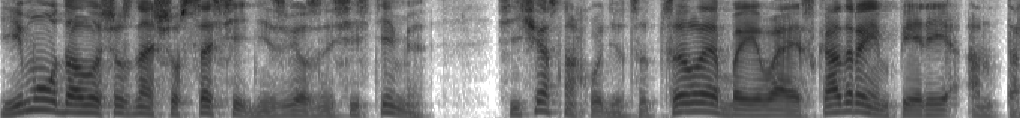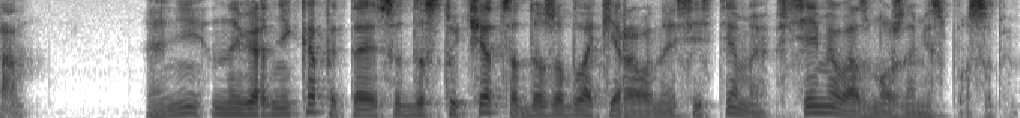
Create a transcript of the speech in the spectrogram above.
ему удалось узнать, что в соседней звездной системе сейчас находится целая боевая эскадра империи Антран. Они наверняка пытаются достучаться до заблокированной системы всеми возможными способами.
